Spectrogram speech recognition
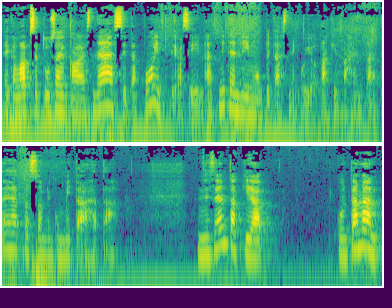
Eikä lapset useinkaan edes näe sitä pointtia siinä, että miten niin mun pitäisi niin kuin jotakin vähentää. Että ei tässä ole niin kuin mitään hätää. Niin sen takia, kun tämän,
